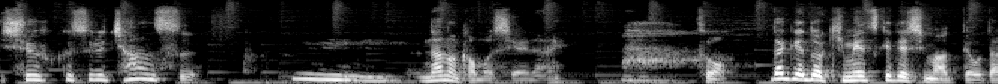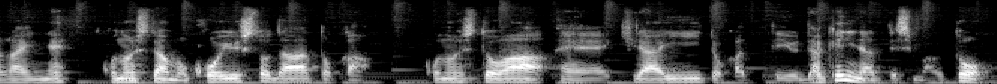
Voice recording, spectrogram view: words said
修復するチャンスうん。なのかもしれない。そう。だけど決めつけてしまってお互いにね、この人はもうこういう人だとか、この人は、えー嫌いとかっていうだけになってしまうと、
